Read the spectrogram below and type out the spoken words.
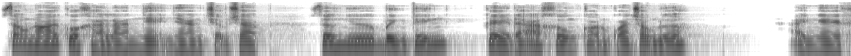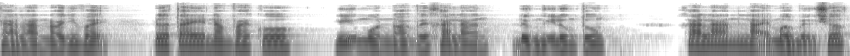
Giọng nói của Khả Lan nhẹ nhàng chậm chạp, dường như bình tĩnh, kể đã không còn quan trọng nữa. Anh nghe Khả Lan nói như vậy, đưa tay nắm vai cô, nghĩ muốn nói với Khả Lan đừng nghĩ lung tung. Khả Lan lại mở miệng trước.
